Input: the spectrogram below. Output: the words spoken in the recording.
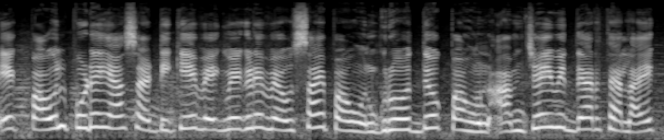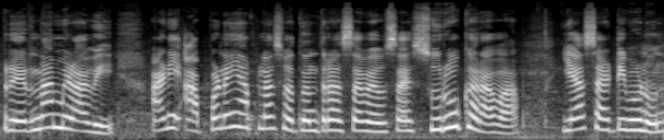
एक पाऊल पुढे यासाठी की वेगवेगळे व्यवसाय पाहून गृहोद्योग पाहून आमच्याही विद्यार्थ्याला एक प्रेरणा मिळावी आणि आपणही आपला स्वतंत्र असा व्यवसाय सुरू करावा यासाठी म्हणून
